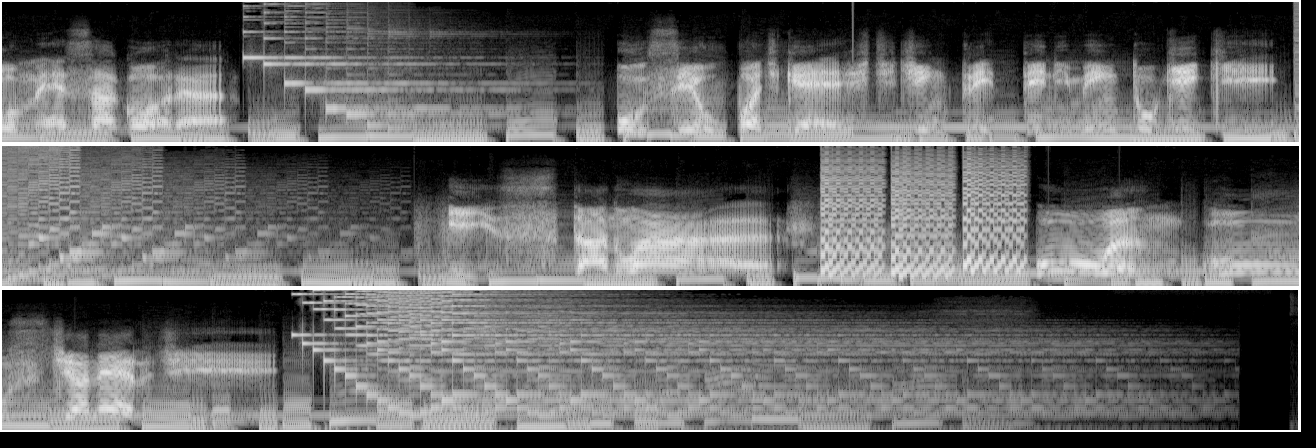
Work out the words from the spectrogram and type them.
Começa agora. O seu podcast de entretenimento geek. Está no ar. O Angústia Nerd.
